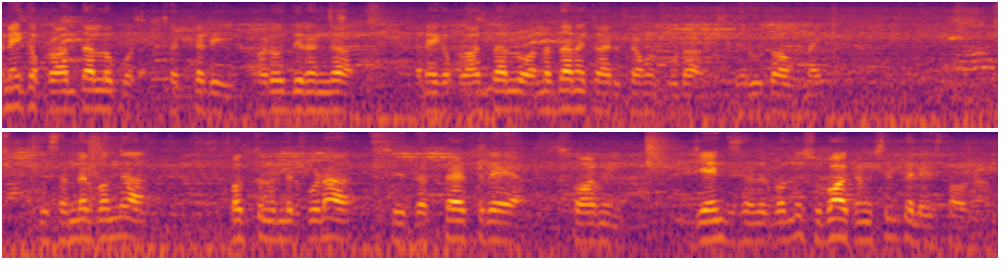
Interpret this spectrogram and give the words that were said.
అనేక ప్రాంతాల్లో కూడా చక్కటి పర్వదినంగా అనేక ప్రాంతాల్లో అన్నదాన కార్యక్రమాలు కూడా జరుగుతూ ఉన్నాయి. ఈ సందర్భంగా భక్తులందరూ కూడా శ్రీ దత్తాత్రేయ స్వామి జయంతి సందర్భంగా శుభాకాంక్షలు తెలియజేస్తా ఉన్నాను.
